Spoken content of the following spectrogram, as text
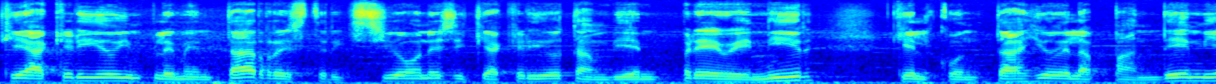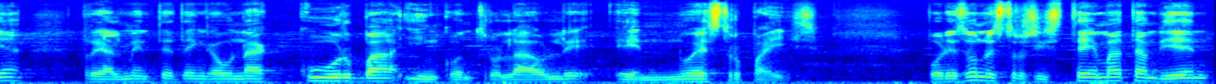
que ha querido implementar restricciones y que ha querido también prevenir que el contagio de la pandemia realmente tenga una curva incontrolable en nuestro país. Por eso nuestro sistema también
